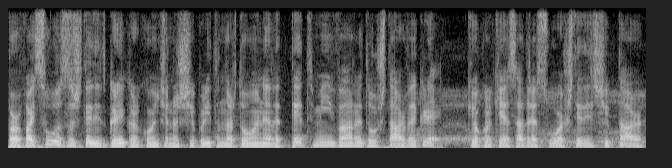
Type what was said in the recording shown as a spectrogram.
Përfaqësues të shtetit grek kërkojnë që në Shqipëri të ndërtohen edhe tetë mijë varre të ushtarëve grekë. Kjo kërkesë adresuar shtetit shqiptar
